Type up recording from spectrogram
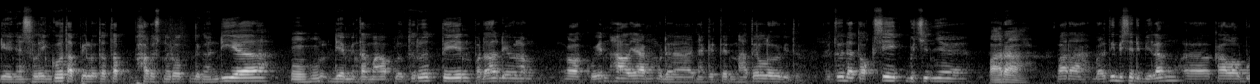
dianya selingkuh tapi lu tetap harus nurut dengan dia. Mhm. Dia minta maaf lu turutin padahal dia ulang ngelakuin hal yang udah nyakitin hati lu gitu. Itu udah toksik bucinnya Parah. parah berarti bisa dibilang eh, kalau bu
